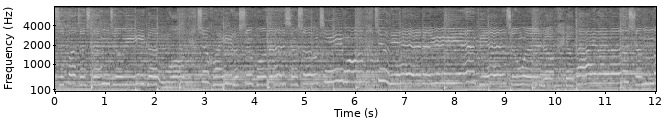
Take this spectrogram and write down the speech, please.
事发展成就一个我学会了生活能享受寂寞。剧烈的语言变成温柔又带来了什么？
